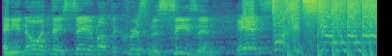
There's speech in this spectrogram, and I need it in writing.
And you know what they say about the Christmas season? It's Fucking stupid!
